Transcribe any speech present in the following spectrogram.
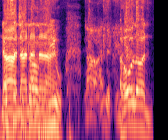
Nah, That's such nah, a nah, nah, nah. view. Nah, I agree. Hold on.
